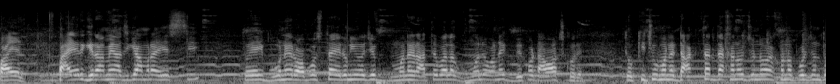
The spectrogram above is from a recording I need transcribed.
পায়েল। পায়ের গ্রামে আজকে আমরা এসছি তো এই বোনের অবস্থা এরকমই যে মানে রাতেবেলা ঘুমোলে অনেক বিকট আওয়াজ করে। তো কিছু মানে ডাক্তার দেখানোর জন্য এখনও পর্যন্ত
